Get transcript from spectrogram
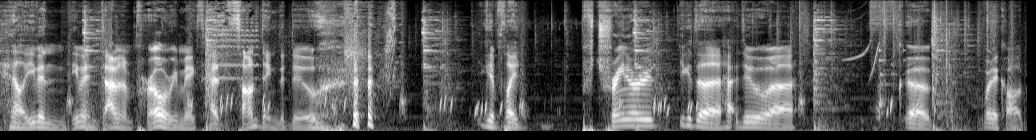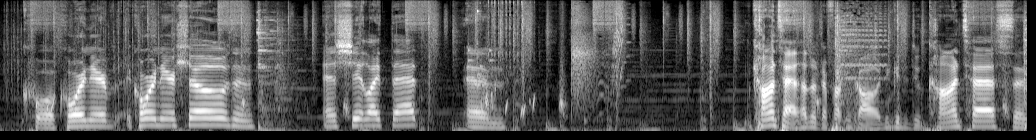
Hell, even even Diamond Pearl remix had something to do. you could play trainer. You get to do uh, uh, what do you call it? Co coroner coroner shows and and shit like that and contests. That's what they're fucking called. You get to do contests and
